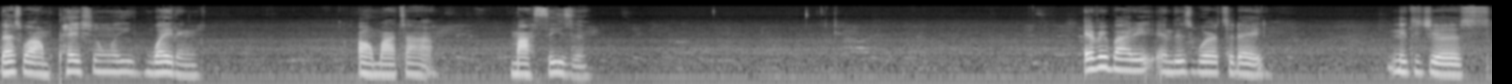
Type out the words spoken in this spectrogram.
That's why I'm patiently waiting on my time, my season. Everybody in this world today need to just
